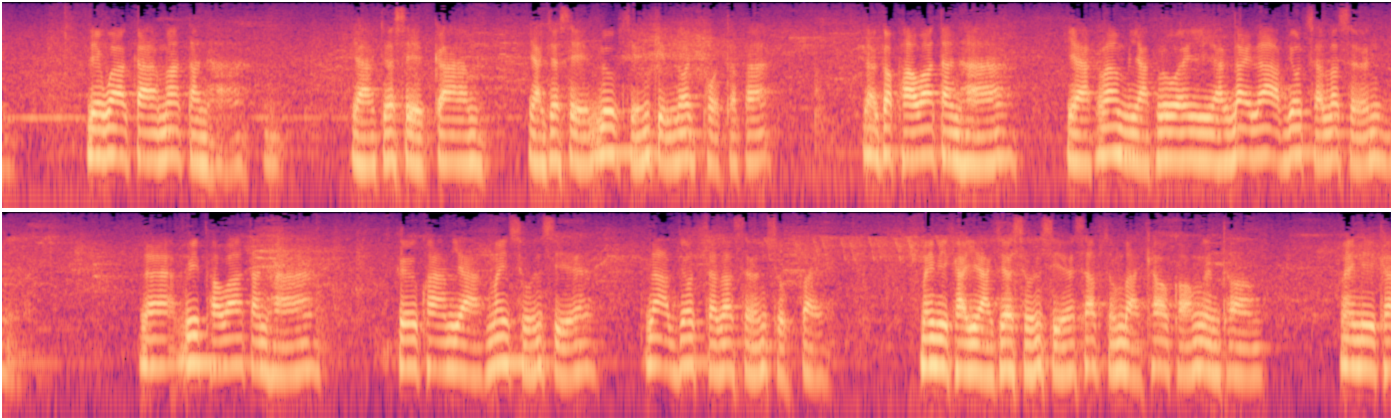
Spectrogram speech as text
ง เรียกว่ากามตัณหา อยากจะเสพกาม อยากจะเสพรูปเสียงกลิ่นรสผลทพะแล้วก็ภาวะตัณหา อยากร่ำอยากรวย อยากได้ลาบยศสรรเสริญ และวิภาวะตัณหา คือความอยากไม่สูญเสียลาบยศสรรเสริญสุขไป ไม่มีใครอยากจะสูญเสียทรัพย์สมบัติเข้าของเงินทอง ไม่มีใคร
